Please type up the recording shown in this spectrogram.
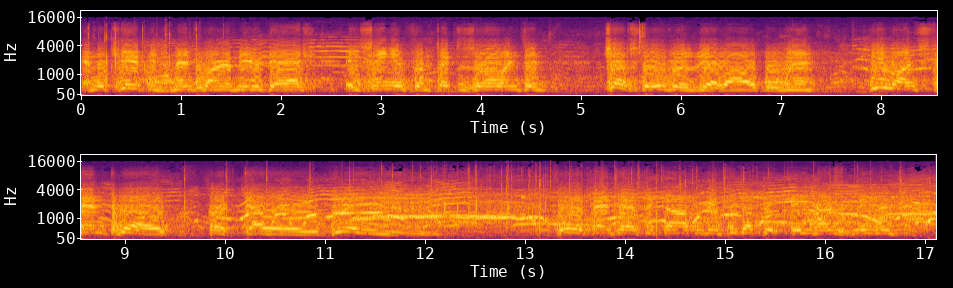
And the champion, men's 100 meter dash, a senior from Texas Arlington, just over the allowable win. He runs 10-12, Cordero Gray. What a fantastic time. We're going to pick up the 800 meters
